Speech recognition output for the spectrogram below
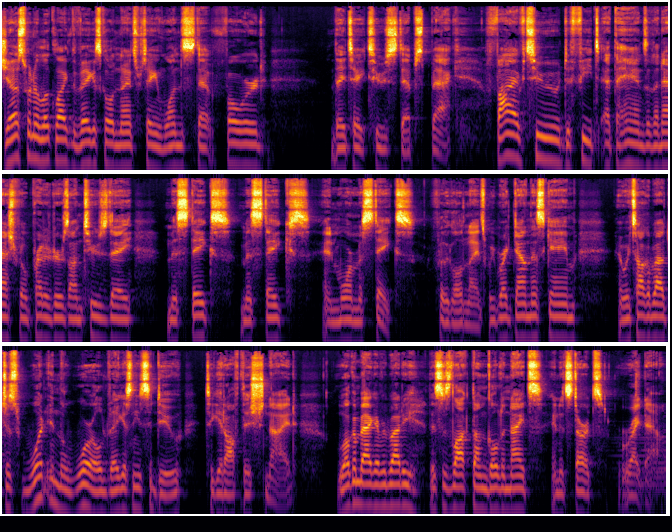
Just when it looked like the Vegas Golden Knights were taking one step forward, they take two steps back. 5 2 defeat at the hands of the Nashville Predators on Tuesday. Mistakes, mistakes, and more mistakes for the Golden Knights. We break down this game and we talk about just what in the world Vegas needs to do to get off this schneid. Welcome back, everybody. This is Locked on Golden Knights, and it starts right now.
